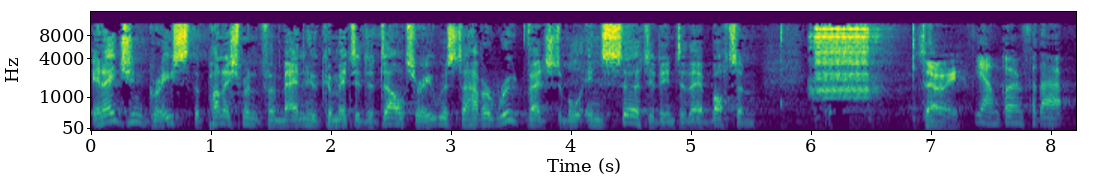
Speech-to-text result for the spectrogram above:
In ancient Greece, the punishment for men who committed adultery was to have a root vegetable inserted into their bottom. Zoe. Yeah, I'm going for that.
